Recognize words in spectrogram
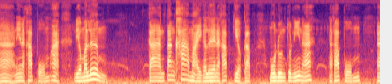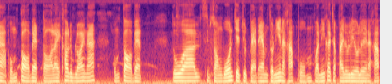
อ่านี่นะครับ ผมอะเดี๋ยวมาเริ่มการตั้งค่าใหม่กันเลยนะครับ เกี่ยวกับโมดูลตัวนี้นะนะครับ ผมอ่าผมต่อแบตต่ออะไรเข้าเรียบร้อยนะ ผมต่อแบต ตัว 12 โวลต์ 7.8 แอมป์ตัวนี้นะครับผมวันนี้ก็จะไปเร็วๆเลยนะครับ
